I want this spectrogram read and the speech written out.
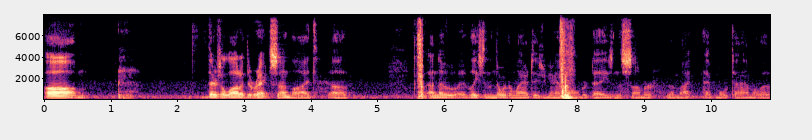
Um, there's a lot of direct sunlight. Uh, I know at least in the northern latitudes you're gonna have longer days in the summer that might have more time. Although,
